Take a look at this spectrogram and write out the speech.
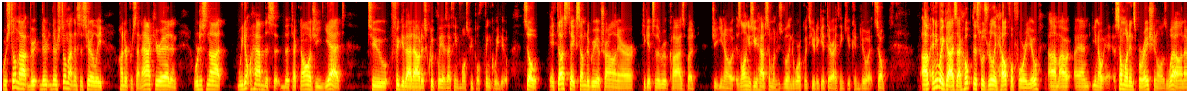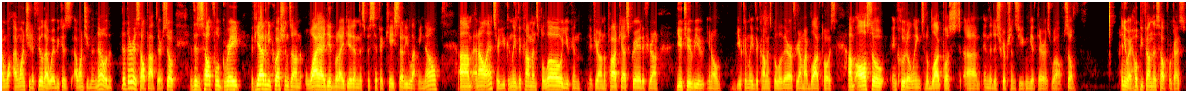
we're still not they're, they're still not necessarily 100% accurate and we're just not we don't have this the technology yet to figure that out as quickly as I think most people think we do. So it does take some degree of trial and error to get to the root cause, but you know, as long as you have someone who's willing to work with you to get there, I think you can do it. So um, anyway, guys, I hope this was really helpful for you um, I, and, you know, somewhat inspirational as well. And I, I want you to feel that way because I want you to know that, that there is help out there. So if this is helpful, great. If you have any questions on why I did what I did in this specific case study, let me know. Um, and I'll answer. You can leave the comments below. You can, if you're on the podcast, great. If you're on YouTube, you, you know, you can leave the comments below there if you're on my blog post. I'm also include a link to the blog post um, in the description so you can get there as well. So anyway, hope you found this helpful, guys.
